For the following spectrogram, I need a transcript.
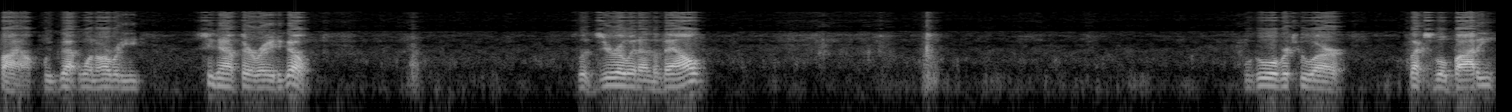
file. We've got one already sitting out there ready to go. Let's zero in on the valve. We'll go over to our flexible body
